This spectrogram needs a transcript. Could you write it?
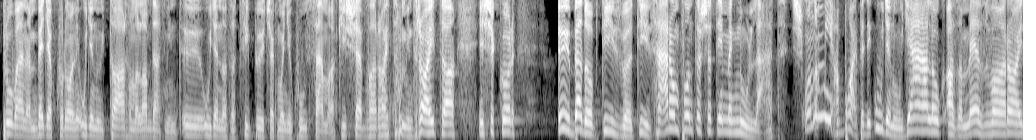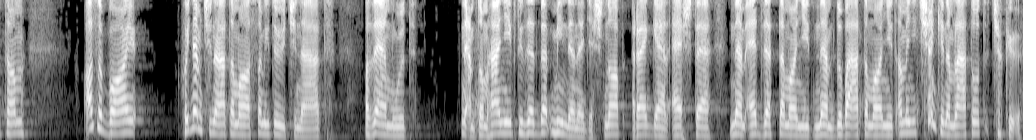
próbálnám begyakorolni, ugyanúgy tartom a labdát, mint ő, ugyanaz a cipő, csak mondjuk 20 számmal kisebb van rajta, mint rajta, és akkor ő bedob 10-ből 10 három pontosat, én meg nullát. És mondom, mi a baj? Pedig ugyanúgy állok, az a mez van rajtam. Az a baj, hogy nem csináltam azt, amit ő csinált az elmúlt nem tudom hány évtizedben, minden egyes nap, reggel, este, nem edzettem annyit, nem dobáltam annyit, amennyit senki nem látott, csak ő.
